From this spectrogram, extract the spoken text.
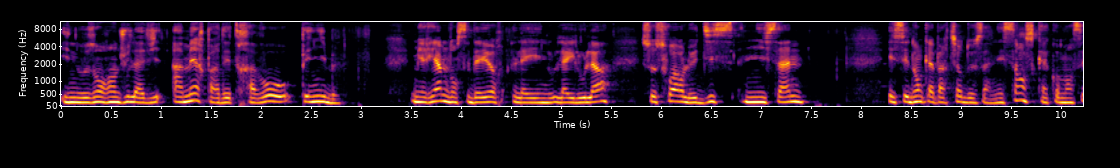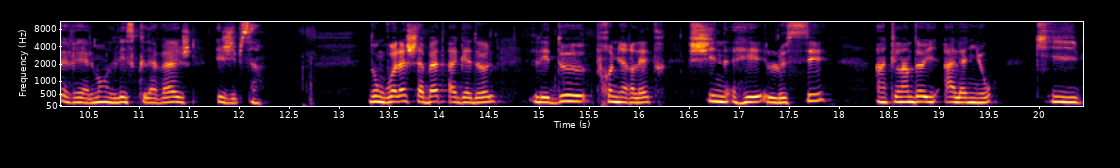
Ils nous ont rendu la vie amère par des travaux pénibles. Myriam, dont c'est d'ailleurs l'Aïloula, ce soir le 10 Nissan, et c'est donc à partir de sa naissance qu'a commencé réellement l'esclavage égyptien. Donc voilà Shabbat Agadol, les deux premières lettres, Shin He, le C, un clin d'œil à l'agneau, qui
